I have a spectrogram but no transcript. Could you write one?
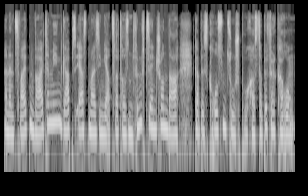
Einen zweiten Wahltermin gab es erstmals im Jahr 2015 schon da, gab es großen Zuspruch aus der Bevölkerung.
